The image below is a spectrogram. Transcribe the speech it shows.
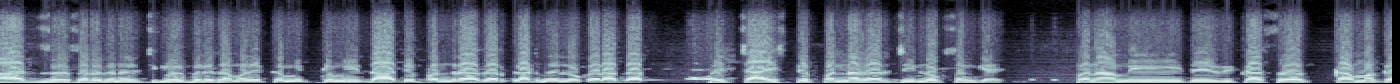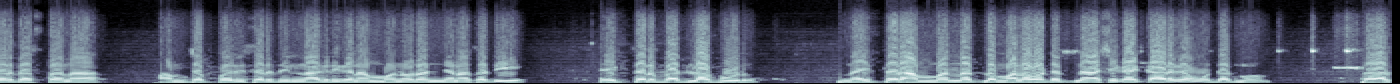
आज सर्वजण चिखल परिसरामध्ये कमीत कमी दहा ते पंधरा हजार फ्लॅटमध्ये लोक राहतात. म्हणजे चाळीस ते पन्नास हजारची लोकसंख्या आहे. पण आम्ही इथे विकास कामं करत असताना आमच्या परिसरातील नागरिकांना मनोरंजनासाठी एकतर बदलापूर नाहीतर अंबरनाथला मला वाटत नाही असे काही कार्यक्रम होतात म्हणून. तर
